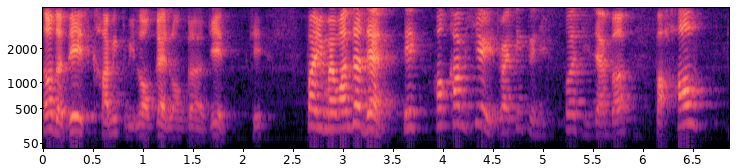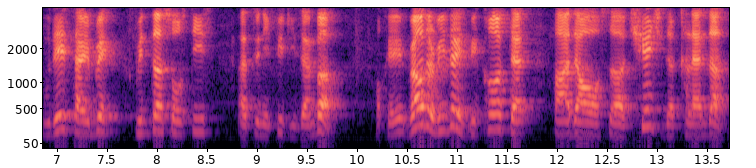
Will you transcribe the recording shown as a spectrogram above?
now the day is coming to be longer and longer again. Okay? But you might wonder then, hey, how come here it's writing 21st December, but how do they celebrate winter solstice at 25th December? Okay, well the reason is because that uh, there was a change in the calendar.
